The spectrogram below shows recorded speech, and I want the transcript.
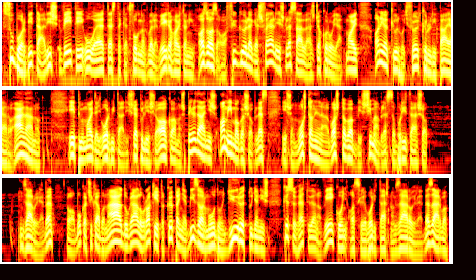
szuborbitális VTOL teszteket fognak vele végrehajtani, azaz a függőleges fel- és leszállást gyakorolják majd, anélkül, hogy föld körüli pályára állnának. Épül majd egy orbitális repülésre alkalmas példány is, ami magasabb lesz, és a mostaninál vastagabb és simább lesz a borítása. Zárójelben, a Boca Chicában áldogáló rakéta köpenye bizarr módon gyűrött ugyanis, köszönhetően a vékony acélborításnak zárójel bezárva.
